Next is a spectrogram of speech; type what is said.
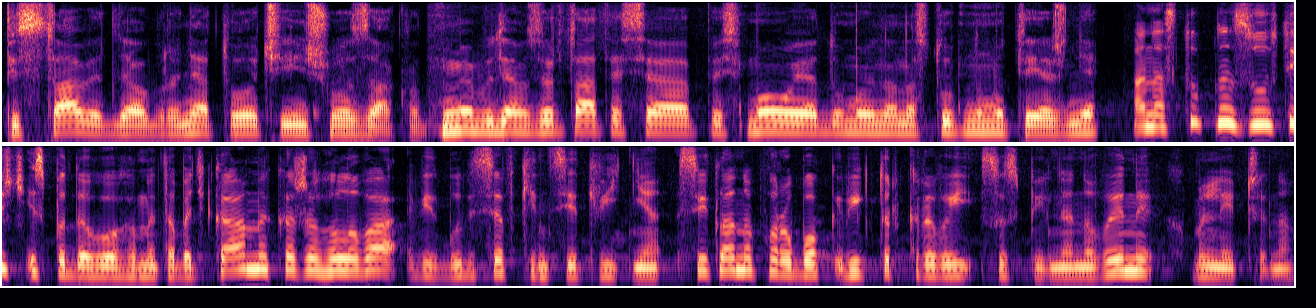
підстави для обрання того чи іншого закладу. Ми будемо звертатися письмово, я думаю, на наступному тижні. А наступна зустріч із педагогами та батьками, каже голова, відбудеться в кінці квітня. Світлана Поробок, Віктор Кривий, Суспільне новини, Хмельниччина.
